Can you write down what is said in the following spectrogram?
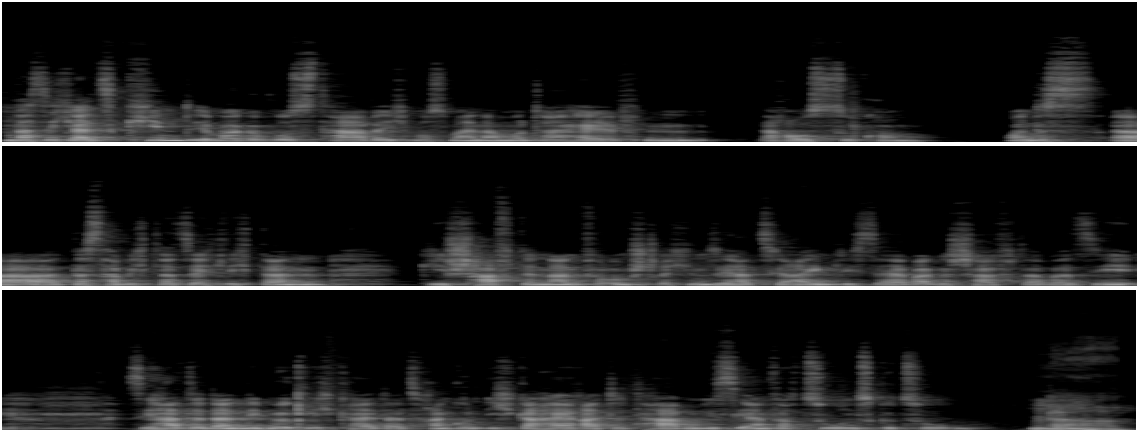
was ich als Kind immer gewusst habe, ich muss meiner Mutter helfen, da rauszukommen. Und das, äh, das habe ich tatsächlich dann geschafft, in Anführungsstrichen. Sie hat es ja eigentlich selber geschafft, aber sie, sie hatte dann die Möglichkeit, als Frank und ich geheiratet haben, ist sie einfach zu uns gezogen. Mhm. Ah.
